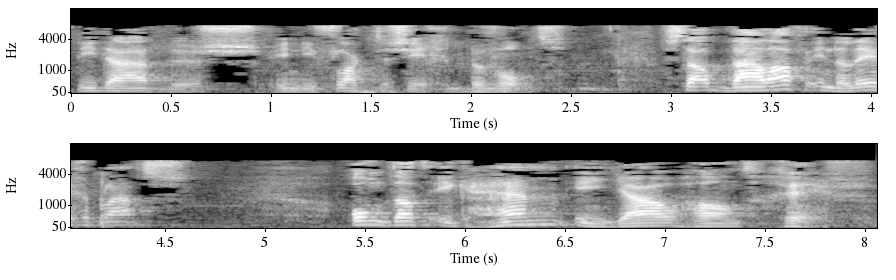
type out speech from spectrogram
Die daar dus in die vlakte zich bevond. Sta op, daal af in de legerplaats, omdat ik hem in jouw hand geef.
